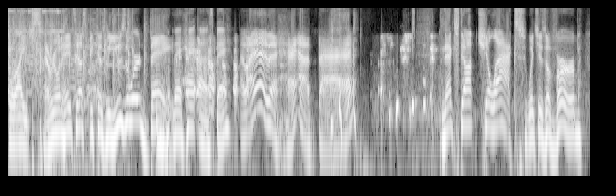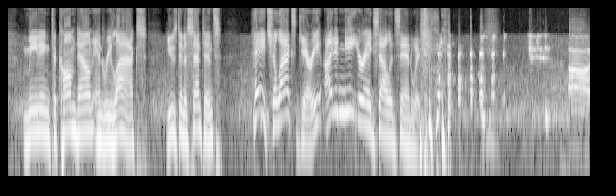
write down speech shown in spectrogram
Cripes. Everyone hates us because we use the word bay. They hate us, bay. I have a hat back. Next up, chillax, which is a verb meaning to calm down and relax, used in a sentence. Hey, chillax, Gary. I didn't eat your egg salad sandwich. Uh,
